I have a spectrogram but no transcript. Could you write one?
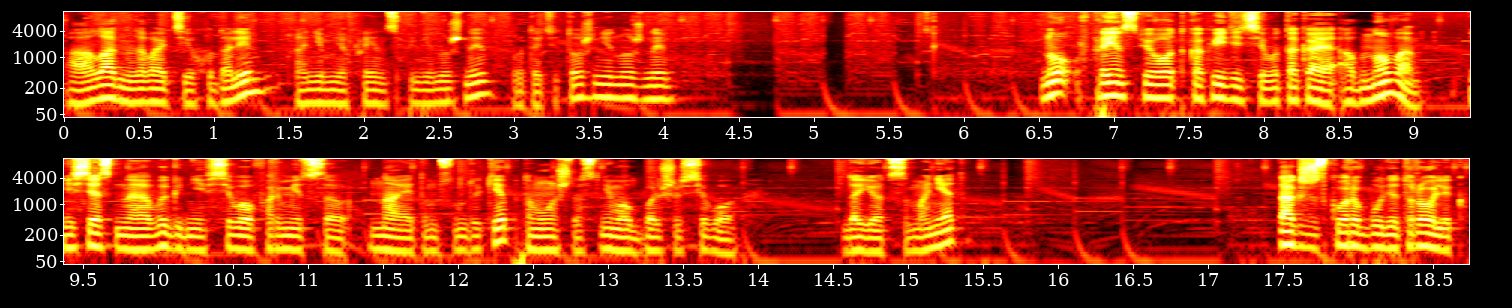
А, ладно, давайте их удалим. Они мне, в принципе, не нужны. Вот эти тоже не нужны. Ну, в принципе, вот, как видите, вот такая обнова. Естественно, выгоднее всего фармиться на этом сундуке, потому что с него больше всего дается монет. Также скоро будет ролик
